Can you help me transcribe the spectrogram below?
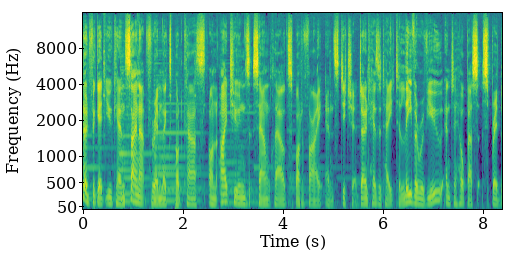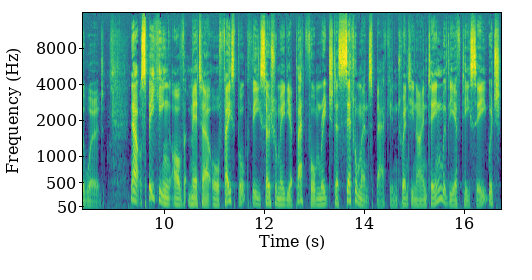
Don't forget you can sign up for MLEX podcasts on iTunes, SoundCloud, Spotify, and Stitcher. Don't hesitate to leave a review and to help us spread the word. Now, speaking of Meta or Facebook, the social media platform reached a settlement back in 2019 with the FTC, which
